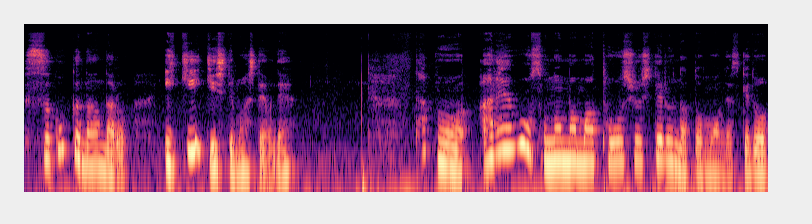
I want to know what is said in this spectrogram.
すごくなんだろう生き生きしてましたよね。多分あれをそのまま踏襲してるんだと思うんですけど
